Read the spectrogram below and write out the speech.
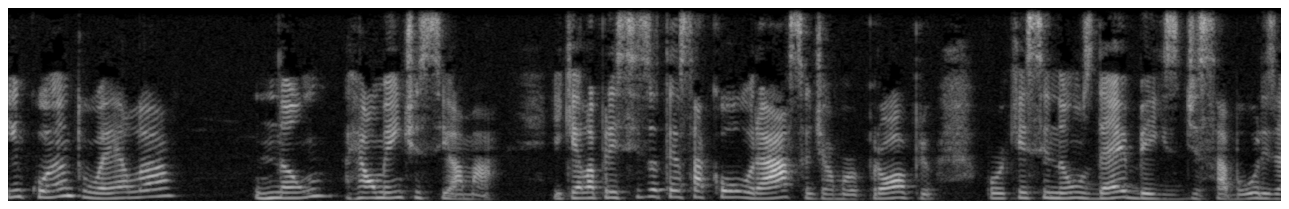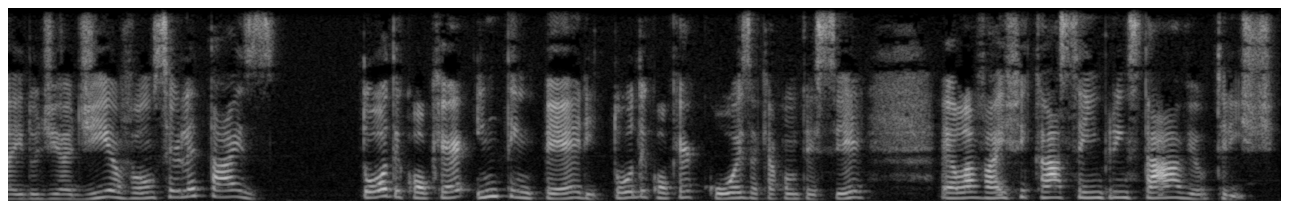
enquanto ela não realmente se amar. E que ela precisa ter essa couraça de amor próprio, porque senão os débeis de sabores aí do dia a dia vão ser letais. Toda e qualquer intempérie, toda e qualquer coisa que acontecer, ela vai ficar sempre instável, triste.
